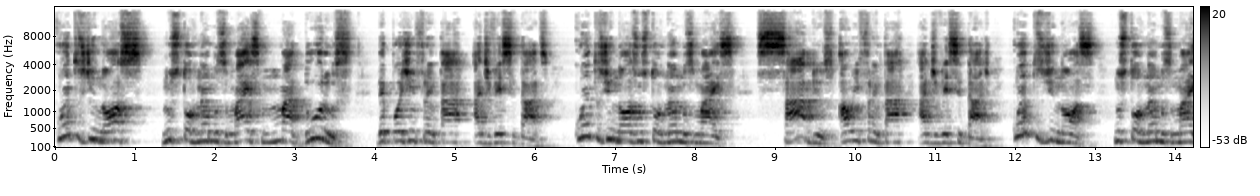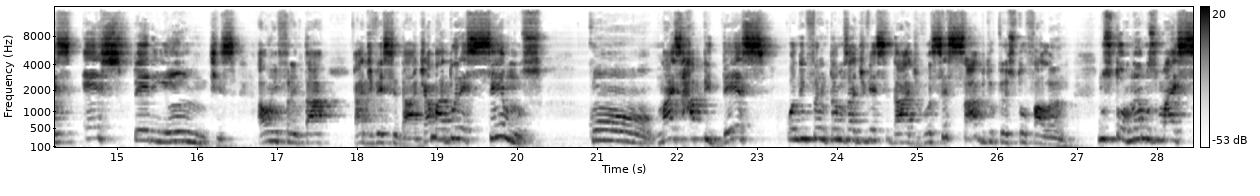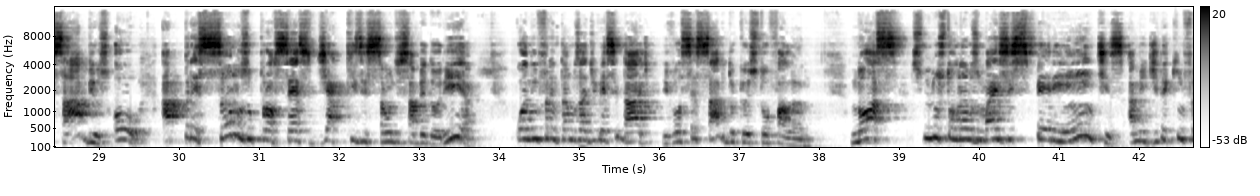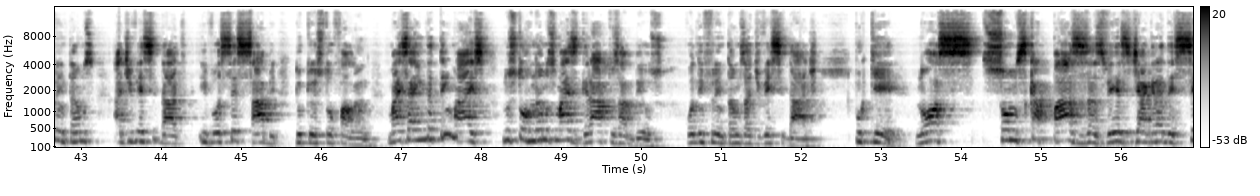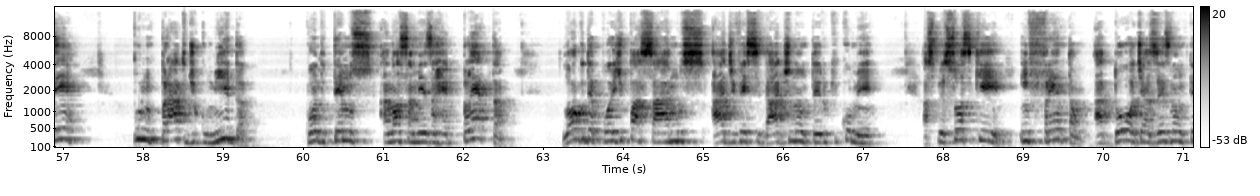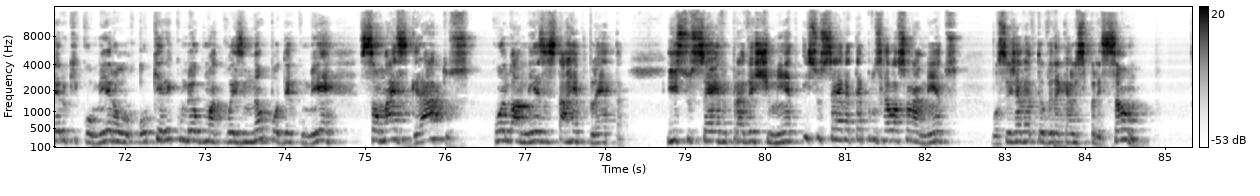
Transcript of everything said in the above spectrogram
Quantos de nós nos tornamos mais maduros depois de enfrentar adversidades. Quantos de nós nos tornamos mais sábios ao enfrentar adversidade? Quantos de nós nos tornamos mais experientes ao enfrentar adversidade? Amadurecemos com mais rapidez quando enfrentamos a adversidade. Você sabe do que eu estou falando. Nos tornamos mais sábios ou apressamos o processo de aquisição de sabedoria quando enfrentamos a adversidade. E você sabe do que eu estou falando. Nós nos tornamos mais experientes à medida que enfrentamos adversidade. E você sabe do que eu estou falando. Mas ainda tem mais. Nos tornamos mais gratos a Deus quando enfrentamos a adversidade. Porque nós somos capazes, às vezes, de agradecer por um prato de comida quando temos a nossa mesa repleta, logo depois de passarmos a adversidade de não ter o que comer. As pessoas que enfrentam a dor de às vezes não ter o que comer ou, ou querer comer alguma coisa e não poder comer são mais gratos quando a mesa está repleta. Isso serve para vestimento, isso serve até para os relacionamentos. Você já deve ter ouvido aquela expressão,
